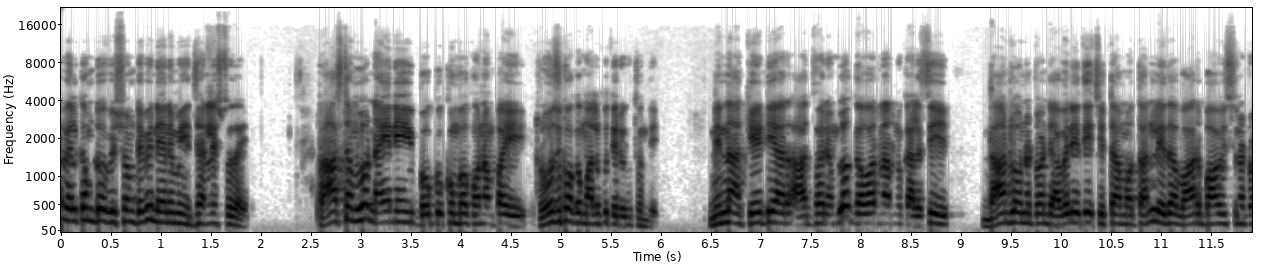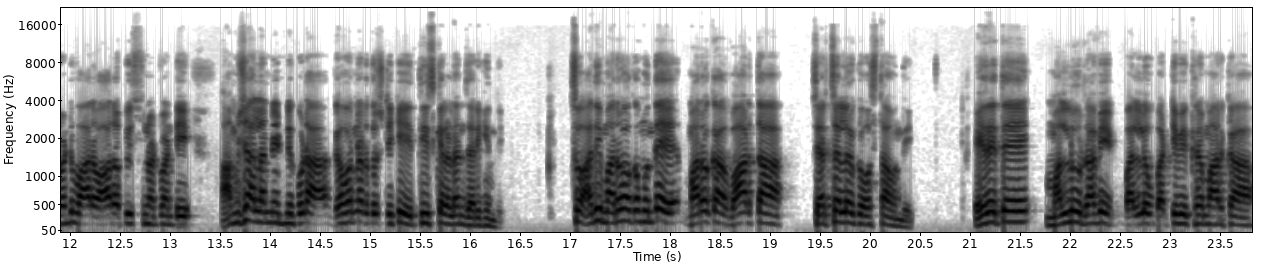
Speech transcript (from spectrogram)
వెల్కమ్ టు విశ్వం టీవీ. నేను మీ జర్నలిస్ట్ ఉదయ్. రాష్ట్రంలో నయని బొగ్గు కుంభకోణంపై రోజుకొక మలుపు తిరుగుతుంది. నిన్న కేటీఆర్ ఆధ్వర్యంలో గవర్నర్ను కలిసి దాంట్లో ఉన్నటువంటి అవినీతి చిట్టా మొత్తాన్ని లేదా వారు భావిస్తున్నటువంటి వారు ఆరోపిస్తున్నటువంటి అంశాలన్నింటినీ కూడా గవర్నర్ దృష్టికి తీసుకెళ్ళడం జరిగింది. సో అది మరొక ముందే మరొక వార్త చర్చల్లోకి వస్తూ ఉంది. ఏదైతే మల్లు రవి మల్లు బట్టి విక్రమార్క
